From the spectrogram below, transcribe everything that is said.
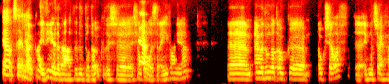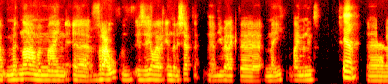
ja, dat is heel leuk. nee, die inderdaad doet dat ook. Dus eh Chantal is er één van, ja. Ehm, en we doen dat ook, eh, ook zelf. Ik moet zeggen, met name mijn vrouw is heel erg in de recepten. Die werkt mee bij Minuut. Ja, Eh,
